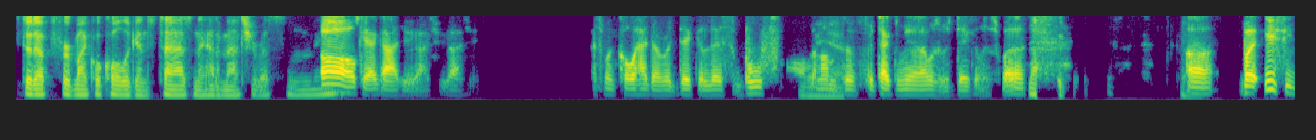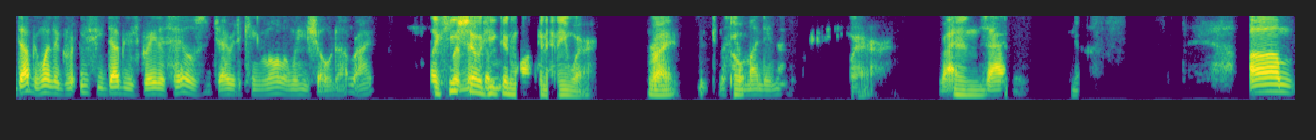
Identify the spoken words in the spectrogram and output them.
stood up for Michael Cole against Taz and they had a match at WrestleMania. Oh, okay, I got you, got you, got you. That's when Cole had that ridiculous booth Oh, um yeah. to protect. Yeah, that was ridiculous. But uh, uh but ECW, one of the ECW's greatest heels, Jerry the King Lawler, when he showed up, right? like he with showed he can walk in anywhere, Right. right? Mr. Oh. Monday Night. Where? Right, And- exactly. Um,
